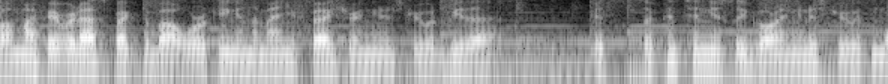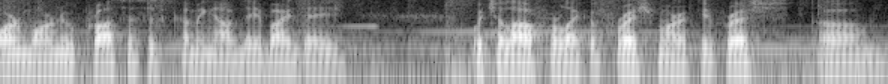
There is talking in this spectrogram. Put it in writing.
Uh, my favorite aspect about working in the manufacturing industry would be that it's a continuously growing industry with more and more new processes coming out day by day, which allow for like a fresh market, fresh, um,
